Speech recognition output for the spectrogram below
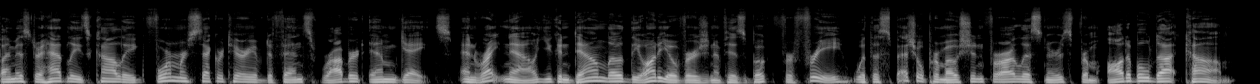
by Mr. Hadley's colleague, former Secretary of Defense Robert M. Gates. And right now, you can download the audio version of his book for free with a special promotion for our listeners from audible.com.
